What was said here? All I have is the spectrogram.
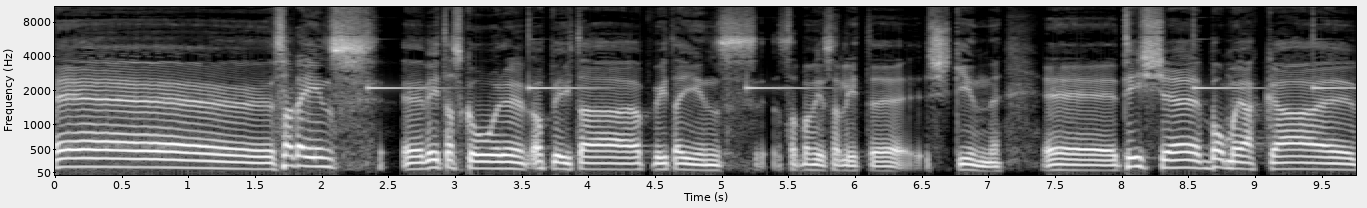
Eh, svarta jeans, eh, vita skor, uppvikta, uppvikta jeans så att man visar lite skin. Eh, Tische, bomberjacka, eh,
